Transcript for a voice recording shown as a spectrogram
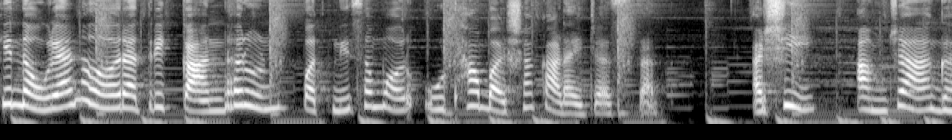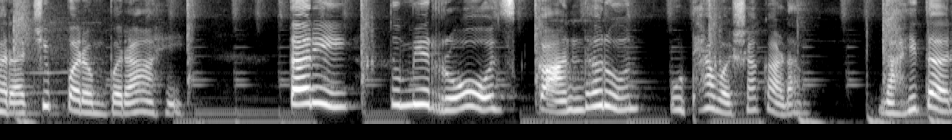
की नवऱ्यानं रात्री कान धरून पत्नीसमोर उठाबाशा काढायच्या असतात. अशी आमच्या घराची परंपरा आहे. तरी तुम्ही रोज कान धरून उठ्या वशा काढा. नाहीतर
